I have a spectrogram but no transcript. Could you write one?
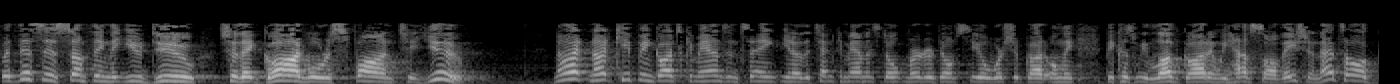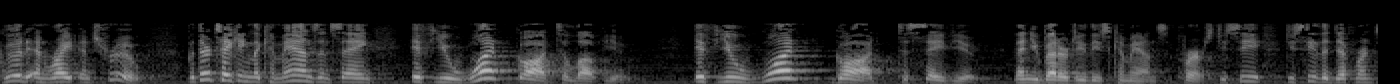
but this is something that you do so that God will respond to you. Not, not keeping God's commands and saying, you know, the Ten Commandments don't murder, don't steal, worship God only because we love God and we have salvation. That's all good and right and true. But they're taking the commands and saying, if you want God to love you, if you want God to save you, then you better do these commands first. Do you see, do you see the difference?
